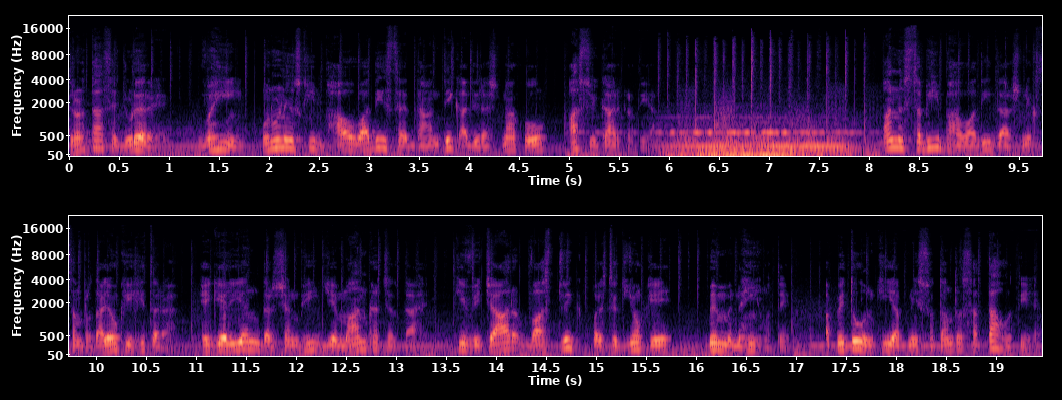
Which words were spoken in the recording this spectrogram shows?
दृढ़ता से जुड़े रहे, वहीं उन्होंने उसकी भाववादी सैद्धांतिक अधिरचना को अस्वीकार कर दिया। अन्य सभी भाववादी दार्शनिक संप्रदायों की ही तरह, हेगेलियन दर्शन भी ये मानकर चलता है कि विचार वास्तविक परिस्थितियों के बिंब नहीं होते, अपितु उनकी अपनी स्वतंत्र सत्ता होती है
